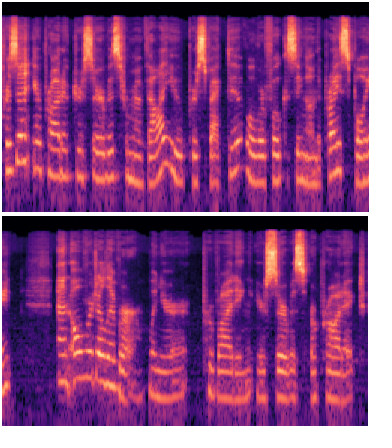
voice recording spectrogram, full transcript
Present your product or service from a value perspective over focusing on the price. And over deliver when you're providing your service or product.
